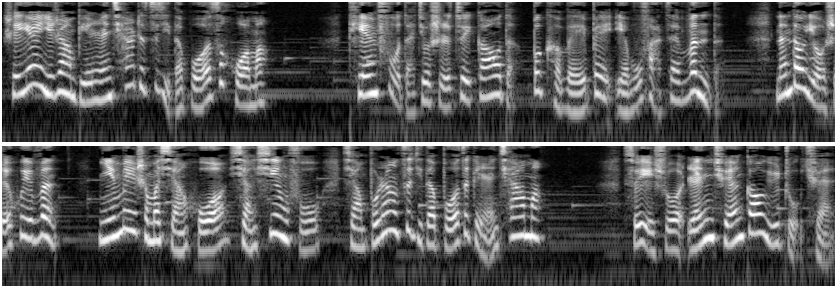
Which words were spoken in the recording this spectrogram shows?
谁愿意让别人掐着自己的脖子活吗？天赋的就是最高的，不可违背，也无法再问的。难道有谁会问您为什么想活、想幸福、想不让自己的脖子给人掐吗？所以说，人权高于主权，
